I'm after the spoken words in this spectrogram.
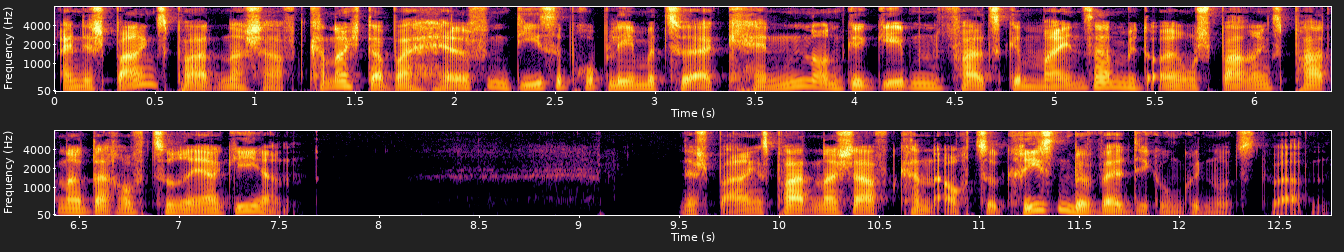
Eine Sparingspartnerschaft kann euch dabei helfen, diese Probleme zu erkennen und gegebenenfalls gemeinsam mit eurem Sparingspartner darauf zu reagieren. Eine Sparingspartnerschaft kann auch zur Krisenbewältigung genutzt werden.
